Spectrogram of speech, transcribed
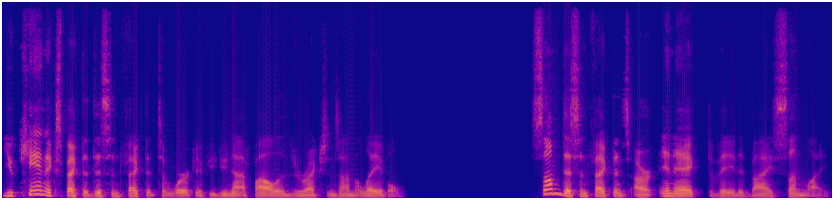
You can expect a disinfectant to work if you do not follow the directions on the label. Some disinfectants are inactivated by sunlight.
